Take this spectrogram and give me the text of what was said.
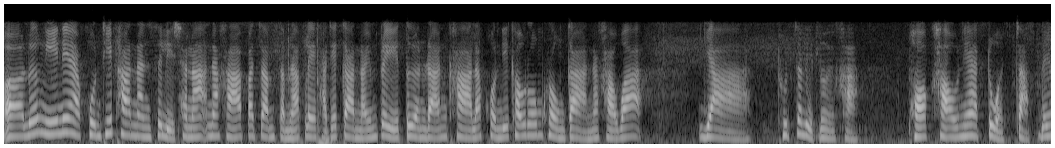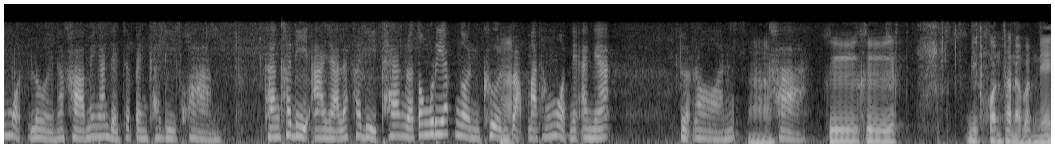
เอ่อเรื่องนี้เนี่ยคุณทิพานันสิริชนะนะคะ ประจำสำนักเลขาธิการนายกรัฐมนตรีเตือนร้านค้าและคนที่เข้าร่วมโครงการนะคะว่า อย่าทุจริตเลยค่ะ เพราะเขาเนี่ยตรวจจับได้หมดเลยนะคะ ไม่งั้นเดี๋ยวจะเป็นคดีความ ทั้งคดีอาญาและคดีแพ่งแล้วต้องเรียกเงินคืนฮะกลับมาทั้งหมดเนี่ยอันเนี้ยเดือดร้อนอ่าค่ะ คือคือมีคนเสนอแบบนี้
